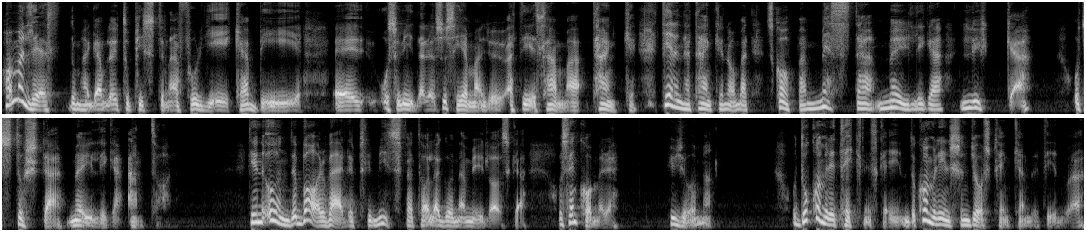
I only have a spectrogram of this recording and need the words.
har man läst de här gamla utopisterna, Fourier, Cabet Eh, och så vidare, så ser man ju att det är samma tanke. Det är den här tanken om att skapa mesta möjliga lycka åt största möjliga antal. Det är en underbar värdepremiss, för att tala Gunnar Myrdalska. Och sen kommer det, hur gör man? Och då kommer det tekniska in, då kommer ingenjörstänkandet in. Va?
